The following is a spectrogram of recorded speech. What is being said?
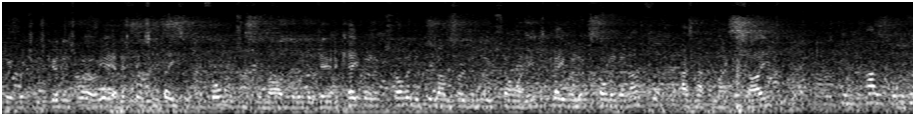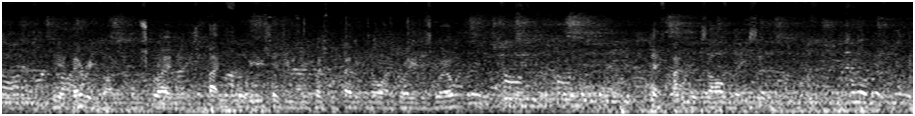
quick, which was good as well. Yeah, there's been some decent performances from our board to do. The keeper looks solid if we run through the new signings. The keeper looks solid enough, hasn't had to make a save. Yeah, very vocal. Screaming at his back foot. You said you was impressed with Bennett and I agreed as well. Left back looks half decent. It's.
